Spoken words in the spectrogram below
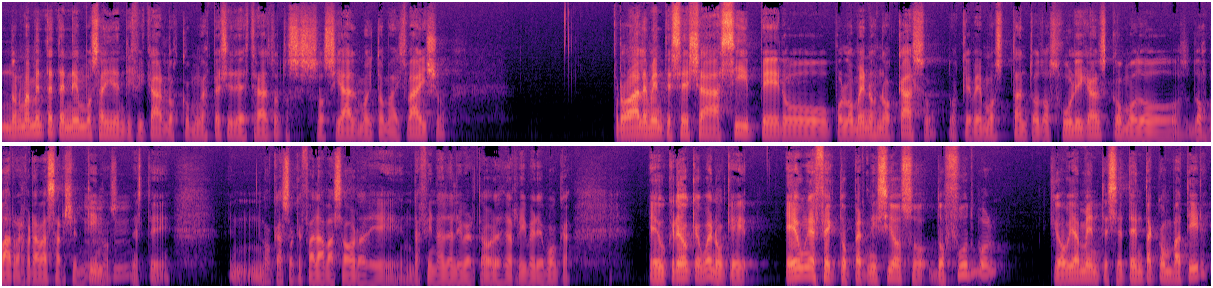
Normalmente tendemos a identificarlos como unha especie de estrato social moito máis baixo. Probablemente sexa así, pero por lo menos no caso, do que vemos tanto dos hooligans como dos, dos barras bravas argentinos, uh -huh. neste, no caso que falabas agora de, da final da Libertadores de River e Boca. Eu creo que, bueno, que é un efecto pernicioso do fútbol, que obviamente se tenta combatir,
